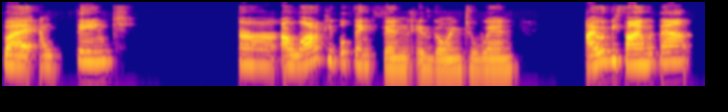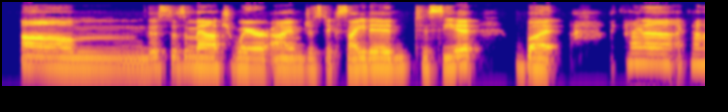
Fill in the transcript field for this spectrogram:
I think uh, a lot of people think Finn is going to win. I would be fine with that. Um, this is a match where I'm just excited to see it, but I kind of, I kind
